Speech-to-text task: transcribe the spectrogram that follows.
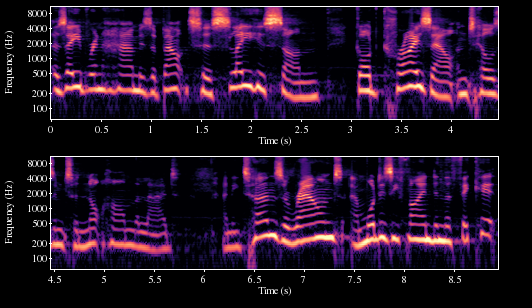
as Abraham is about to slay his son, God cries out and tells him to not harm the lad. And he turns around, and what does he find in the thicket?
